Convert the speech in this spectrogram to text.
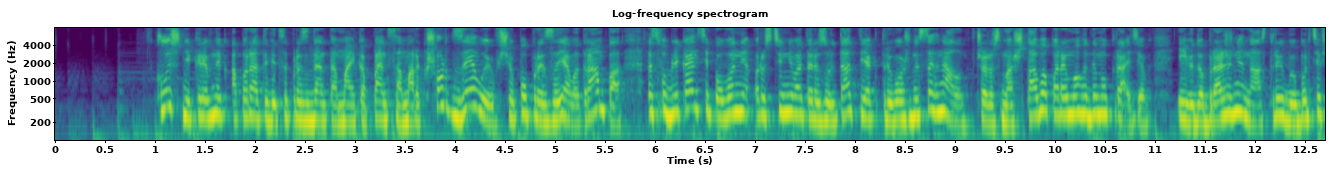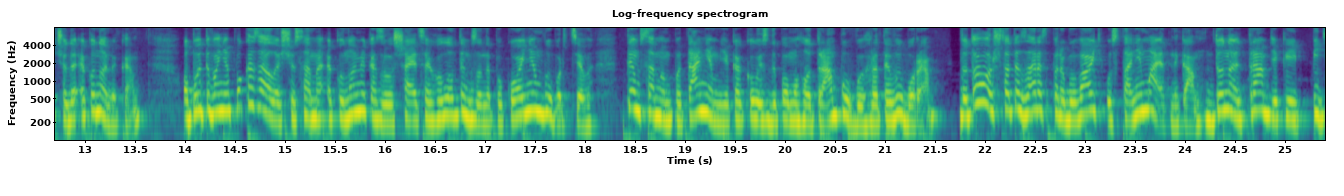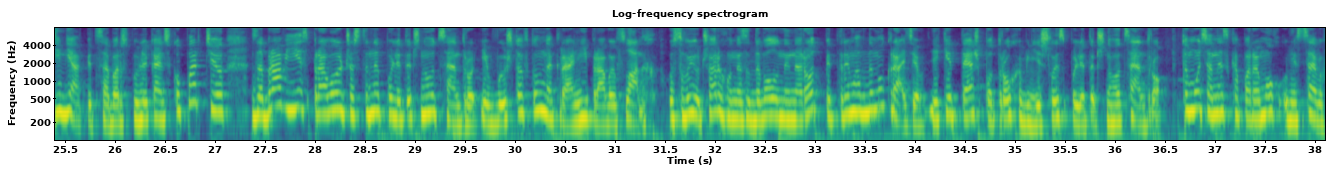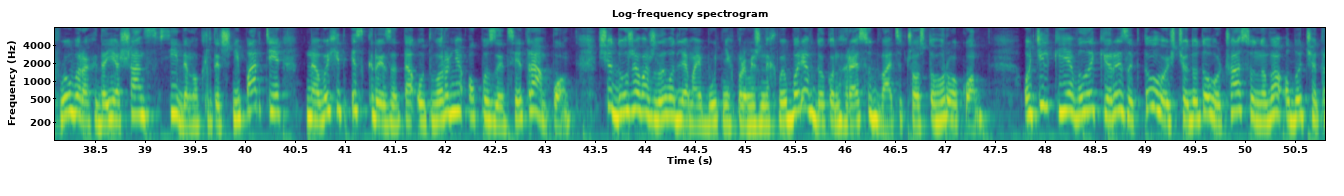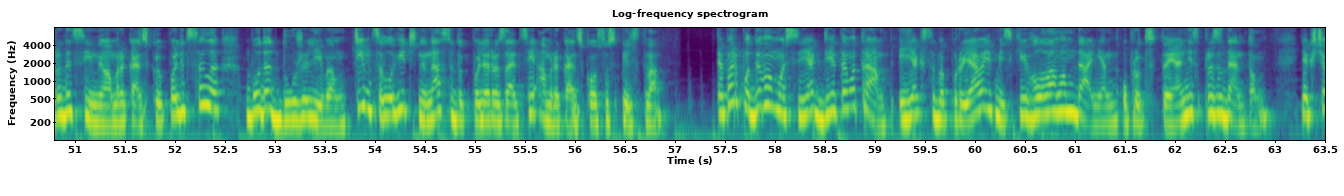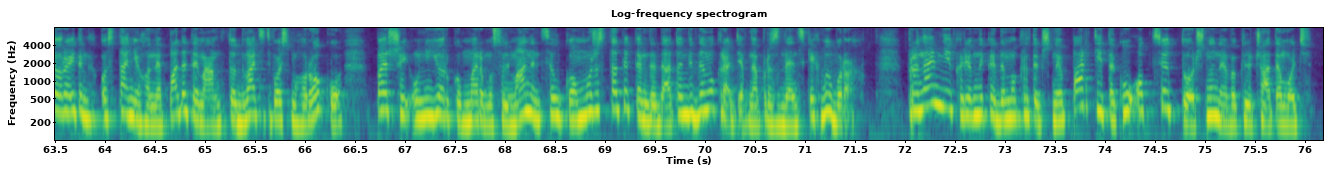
Колишній керівник апарату віцепрезидента Майка Пенса Марк Шорт заявив, що, попри заяви Трампа, республіканці повинні розцінювати результат як тривожний сигнал через масштаби перемоги демократів і відображення настроїв виборців щодо економіки. Опитування показало, що саме економіка залишається головним занепокоєнням виборців, тим самим питанням, яке колись допомогло Трампу виграти вибори. До того ж, штати зараз перебувають у стані маятника. Дональд Трамп, який підім'яв під себе республіканську партію, забрав її з правої частини політичного центру і виштовхнув на крайній правий фланг. У свою чергу незадоволений народ підтримав демократів, які теж потроху відійшли з політичного центру. Тому ця низка перемог у місцевих виборах дає шанс всій демократичній партії на вихід із кризи та утворення опозиції Трампу, що дуже важливо для майбутніх проміжних виборів до конгресу 26-го року. От тільки є великий ризик того, що до того часу нове обличчя традиційної американської політсили буде дуже лівим. Втім, це логічний наслідок поляризації американського суспільства. Тепер подивимося, як діятиме Трамп і як себе проявить міський голова Мамдані у протистоянні з президентом. Якщо рейтинг останнього не падатиме, то 28-го року перший у Нью-Йорку мер мусульманин цілком може стати кандидатом від демократів на президентських виборах. Принаймні, керівники демократичної партії таку опцію точно не виключатимуть.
